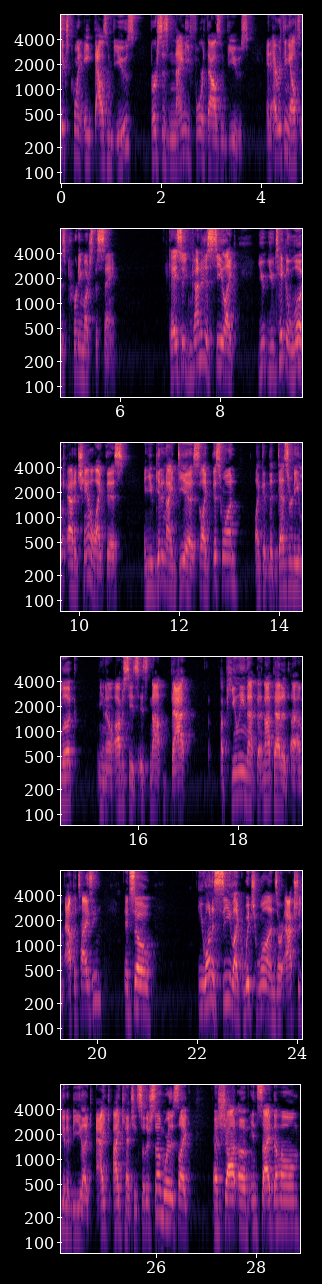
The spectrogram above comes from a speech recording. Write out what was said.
6.8 thousand views versus 94,000 views and everything else is pretty much the same. Okay so you can kind of just see like you you take a look at a channel like this and you get an idea. So like this one like the deserty look you know obviously it's it's not that appealing that, that not that um, appetizing. And so you want to see like which ones are actually going to be like eye-catching. So there's some where it's like a shot of inside the home.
